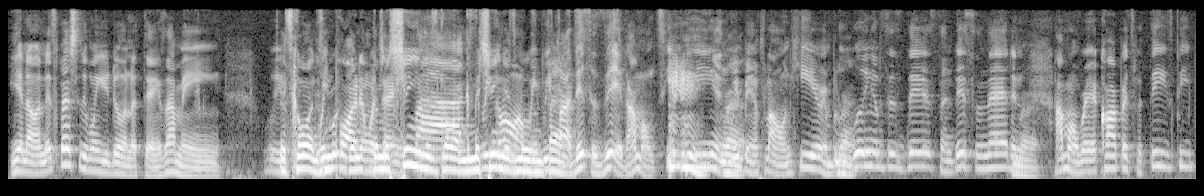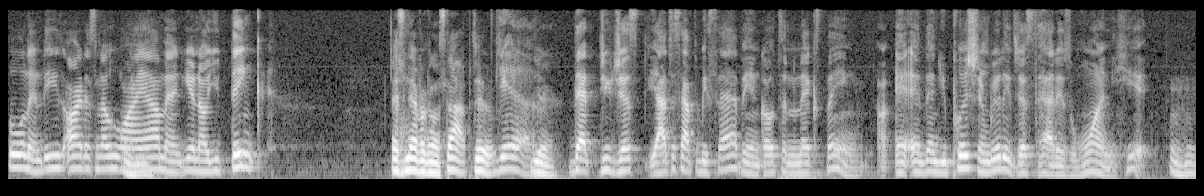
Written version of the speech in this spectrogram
You know, and especially when you're doing the things. I mean, we, It's going- We the- the with Jamie machine is going- the machine is moving we, we fast. This is it. I'm on TV and Right. we've been flown here, and Blue Right. Williams is this and this and that, and Right. I'm on red carpets with these people, and these artists know who Mm-hmm. I am, and you know, you think. It's never gonna stop, too. Yeah. Yeah. That you just, yeah, I just have to be savvy and go to the next thing, uh, and, and then you push and really just had this one hit, Mm-hmm.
